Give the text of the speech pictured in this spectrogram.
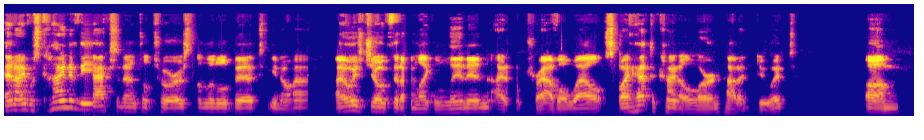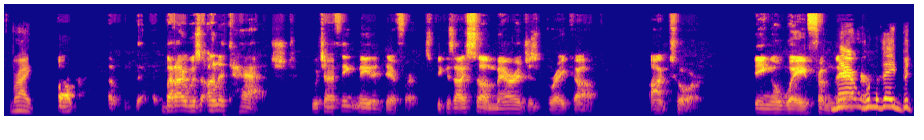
And I was kind of the accidental tourist a little bit. You know, I, I always joke that I'm like linen. I don't travel well. So I had to kind of learn how to do it. Um, Right. but I was unattached, which I think made a difference because I saw marriages break up on tour, being away from there. were they? But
